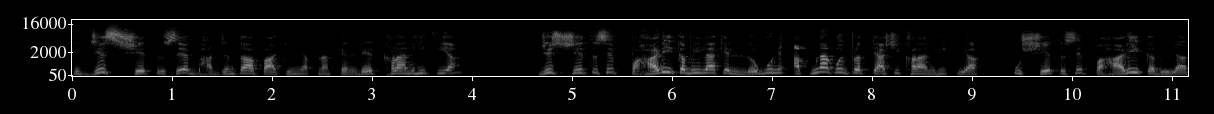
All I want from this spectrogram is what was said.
कि जिस क्षेत्र से भारतीय जनता पार्टी ने अपना कैंडिडेट खड़ा नहीं किया, जिस क्षेत्र से पहाड़ी कबीला के लोगों ने अपना कोई प्रत्याशी खड़ा नहीं किया, उस क्षेत्र से पहाड़ी कबीला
